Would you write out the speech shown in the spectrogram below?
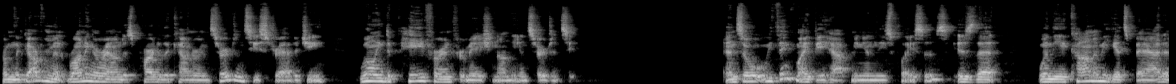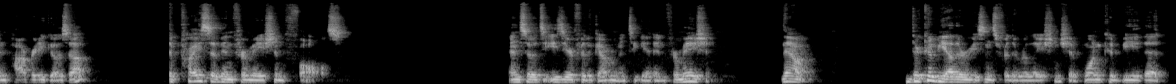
from the government running around as part of the counterinsurgency strategy, willing to pay for information on the insurgency. And so, what we think might be happening in these places is that when the economy gets bad and poverty goes up, the price of information falls. And so, it's easier for the government to get information. Now, there could be other reasons for the relationship. One could be that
